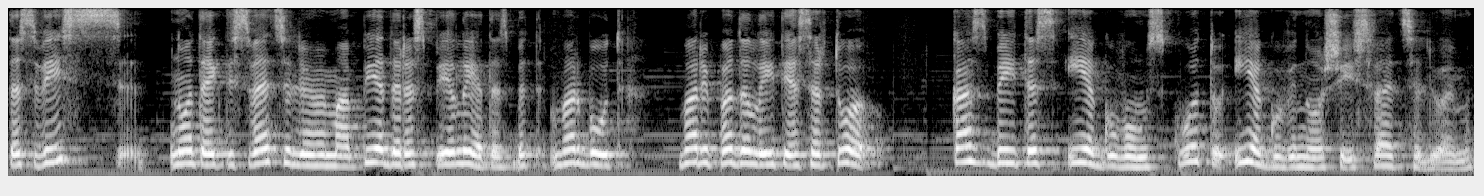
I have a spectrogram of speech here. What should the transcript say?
Tas viss noteikti sveceļojumā piederas pie lietas, bet varbūt vari padalīties ar to, kas bija tas ieguvums, ko tu ieguvi no šī sveceļojuma.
